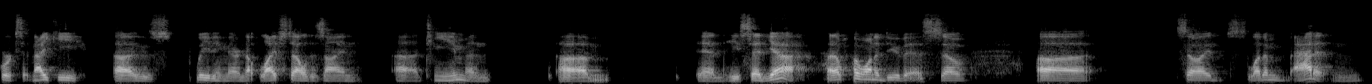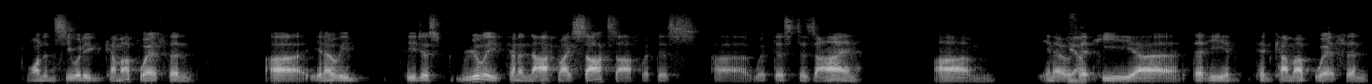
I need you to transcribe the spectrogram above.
works at Nike, uh, who's leading their lifestyle design uh, team, and um, and he said, "Yeah, I, I want to do this." So, so I just let him at it and wanted to see what he could come up with, and uh, you know, he he just really kind of knocked my socks off with this uh, with this design. Um, you know yeah. that he uh, that he had, had come up with, and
